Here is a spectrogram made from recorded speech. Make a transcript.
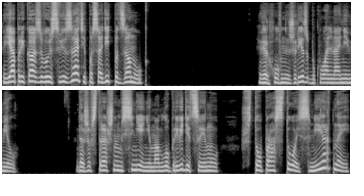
я приказываю связать и посадить под замок. Верховный жрец буквально онемел. Даже в страшном сне не могло привидеться ему, что простой смертный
